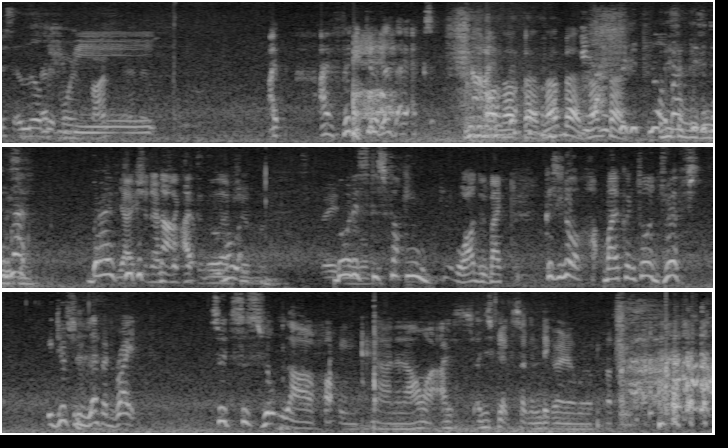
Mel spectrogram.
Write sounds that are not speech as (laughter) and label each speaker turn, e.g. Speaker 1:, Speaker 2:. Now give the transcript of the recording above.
Speaker 1: just a little
Speaker 2: That
Speaker 1: bit more
Speaker 2: be-
Speaker 1: fun. I I flicked to the (laughs) left. I ex- (laughs) nah,
Speaker 3: Oh, not bad, not bad, not bad.
Speaker 1: flicked it- no, but I flicked it to the left. But I
Speaker 4: Yeah, I
Speaker 1: flicked
Speaker 4: should have
Speaker 1: nah,
Speaker 4: I, to the left.
Speaker 1: no,
Speaker 4: shouldn't
Speaker 1: No, it's this fucking wow, dude. My, cause you know my control drifts. It drifts from (laughs) left and right. So it's just so ah fucking nah nah nah. I I just feel like sucking dick right now, bro.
